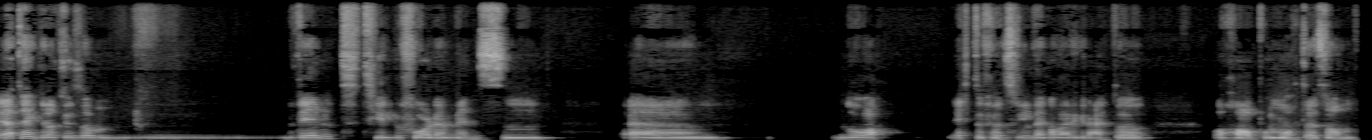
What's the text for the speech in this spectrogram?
jeg tenker at liksom vent til du får den mensen eh, nå etter fødselen. Det kan være greit å, å ha på en måte et sånn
